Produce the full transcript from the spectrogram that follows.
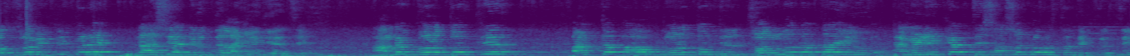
অস্ত্র বিক্রি করে রাশিয়ার বিরুদ্ধে লাগিয়ে দিয়েছে। আমরা গণতন্ত্রের বার্তা পাও গণতন্ত্রের জন্মদাতা আমেরিকার যে শাসন ব্যবস্থা দেখতেছি,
